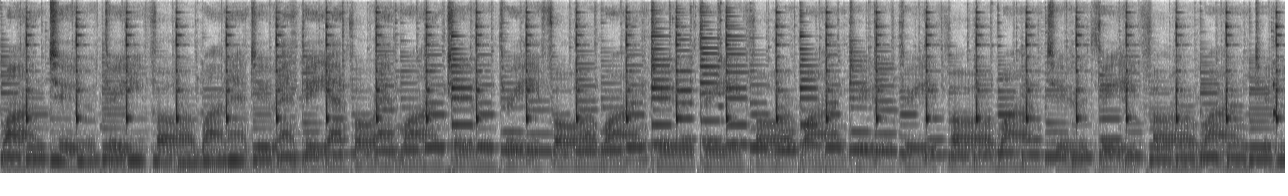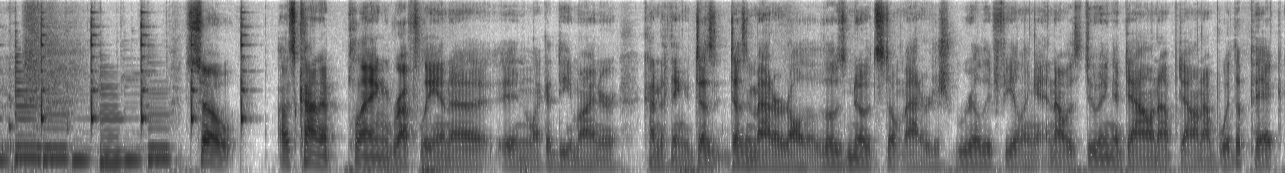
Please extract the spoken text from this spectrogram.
One, two, three, four, one and two and three and four and one, two, three, four, one, So I was kind of playing roughly in a in like a D minor kind of thing. It doesn't doesn't matter at all though. Those notes don't matter. Just really feeling it. And I was doing a down up down up with a pick.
